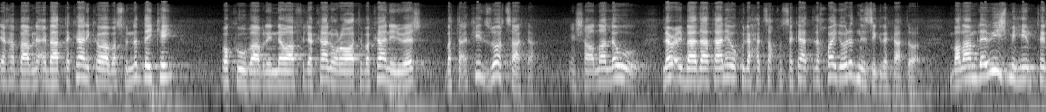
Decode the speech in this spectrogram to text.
ئێخە بابنە عیباتەکانی کەوا بە سنت دەیکەی وەکو بابلین نەوافلەکان و ڕاواتبەکانی نوێش بە تاکیید زۆر چاکە انشاءله لەو لەو عیبااتانەی وەکو لە حەسە قوسەکات لەخوای گەورت نزیک دەکاتەوە بەڵام لەویش مهمتر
